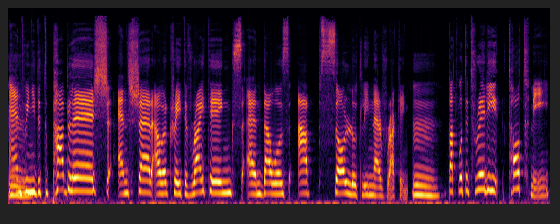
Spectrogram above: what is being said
and we mm. needed to publish and share our creative writings and that was absolutely nerve-wracking mm. but what it really taught me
